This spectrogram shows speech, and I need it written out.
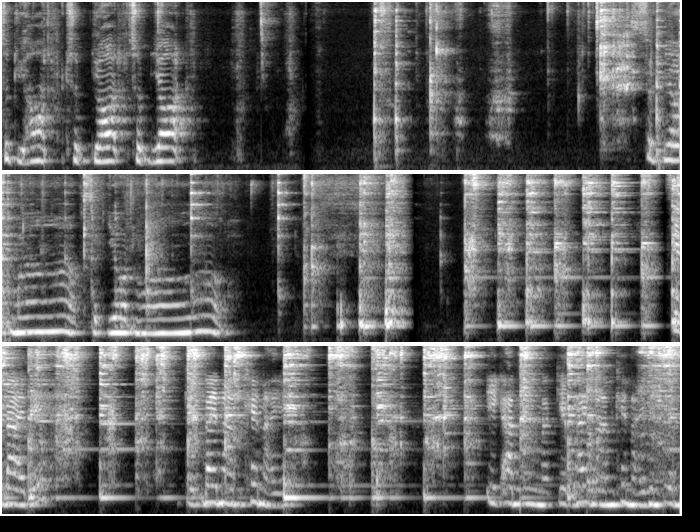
สุดยอด สุดยอด สุดยอด ดยอดมาก สุดยอดมากเสียดายเด้เก็บได้นานแค่ไหน อีกอันหนึ่งนะเก็บได้นานแค่ไหนเพื่อน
